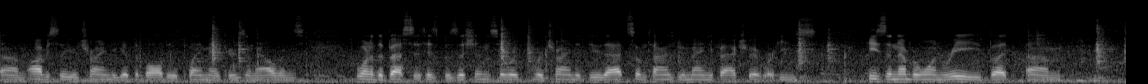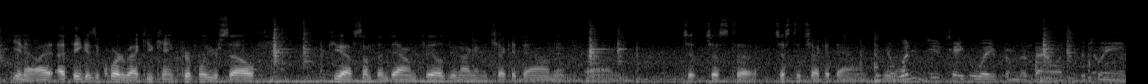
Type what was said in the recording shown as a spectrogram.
um, obviously, you're trying to get the ball to your playmakers, and Alvin's one of the best at his position, so we're, we're trying to do that. Sometimes we manufacture it where he's he's the number one read, but um, you know, I, I think as a quarterback, you can't cripple yourself. If you have something downfield, you're not going to check it down and. Um, just to just to check it down. what did you take away from the balance between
